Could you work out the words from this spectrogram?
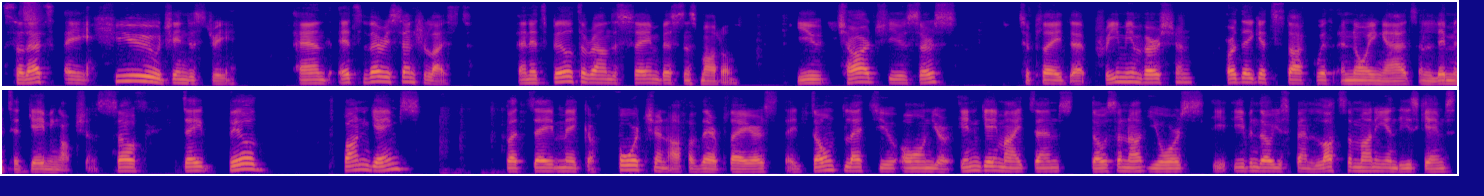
So that's a huge industry and it's very centralized and it's built around the same business model. You charge users to play the premium version or they get stuck with annoying ads and limited gaming options. So they build fun games, but they make a fortune off of their players. They don't let you own your in game items, those are not yours. E- even though you spend lots of money in these games,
